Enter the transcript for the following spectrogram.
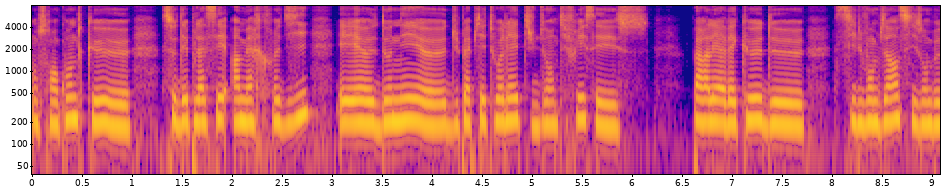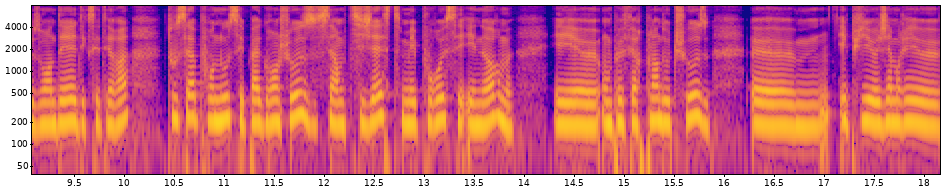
On se rend compte que se déplacer un mercredi et donner du papier toilette, du dentifrice s- parler avec eux de s'ils vont bien, s'ils ont besoin d'aide, etc. Tout ça pour nous, c'est pas grand chose, c'est un petit geste, mais pour eux, c'est énorme et euh, on peut faire plein d'autres choses. Euh, et puis euh, j'aimerais,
